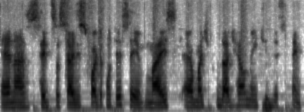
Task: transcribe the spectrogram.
é, nas redes sociais isso pode acontecer, mas é uma dificuldade realmente desse tempo.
